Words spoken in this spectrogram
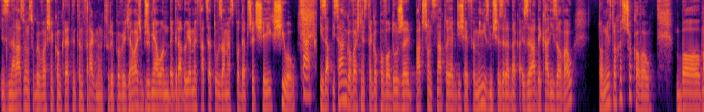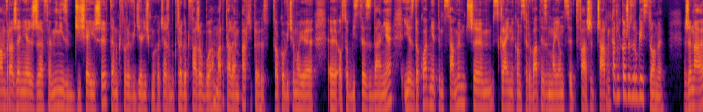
znalazłem sobie właśnie konkretny ten fragment, który powiedziałaś, brzmiał on degradujemy facetów zamiast podeprzeć się ich siłą. Tak. I zapisałem go właśnie z tego powodu, że patrząc na to, jak dzisiaj feminizm się zradykalizował, to mnie trochę zszokował, bo mam wrażenie, że feminizm dzisiejszy, ten, który widzieliśmy chociażby, którego twarzą była Marta Lempart, i to jest całkowicie moje e, osobiste zdanie, jest dokładnie tym samym, czym skrajny konserwatyzm mający twarz czarnka, tylko że z drugiej strony. Że na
